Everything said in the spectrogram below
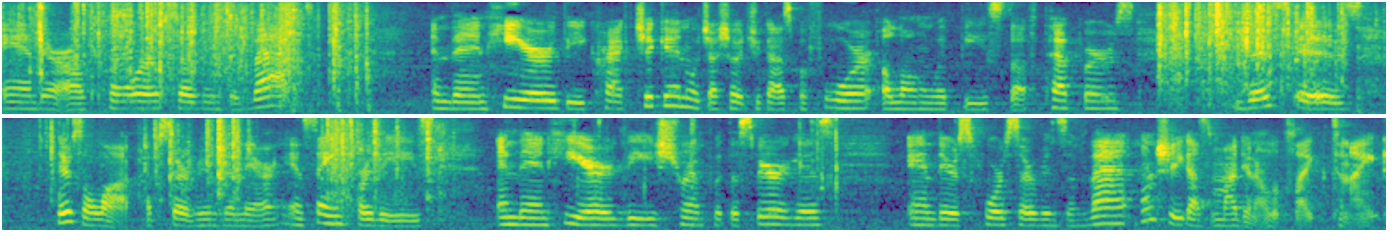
and there are four servings of that. And then here the cracked chicken which i showed you guys before along with the stuffed peppers. This is there's a lot of servings in there and same for these. And then here the shrimp with asparagus and there's four servings of that. I want to show you guys what my dinner looks like tonight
